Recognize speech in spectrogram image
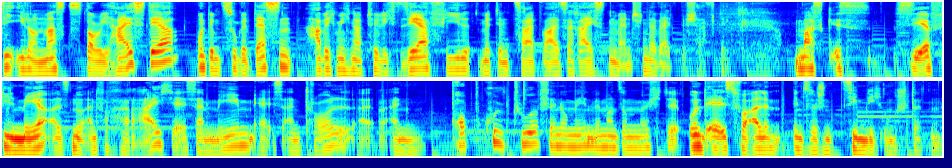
Die Elon Musk Story heißt der und im Zuge dessen habe ich mich natürlich sehr viel mit dem zeitweise reichsten Menschen der Welt beschäftigt. Musk ist sehr viel mehr als nur einfach reich. Er ist ein Mem, er ist ein Troll, äh, ein Popkulturphänomen, wenn man so möchte. Und er ist vor allem inzwischen ziemlich umstritten.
